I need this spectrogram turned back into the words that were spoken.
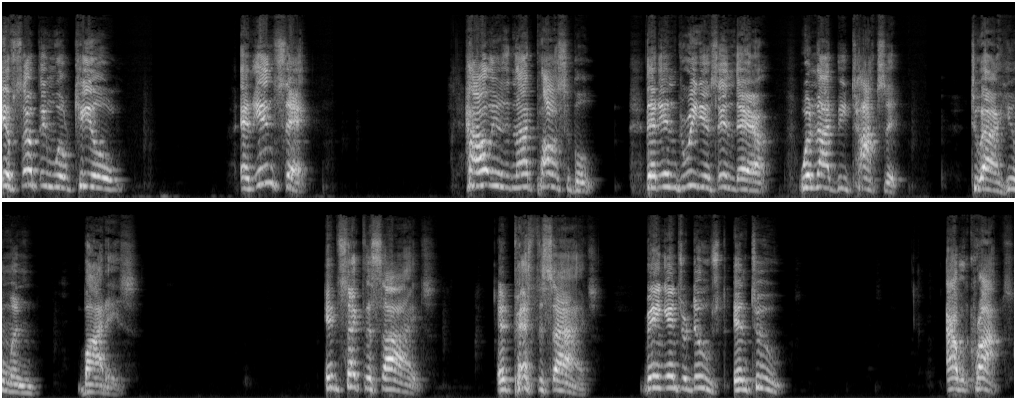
If something will kill an insect, how is it not possible that ingredients in there will not be toxic to our human bodies? Insecticides and pesticides being introduced into our crops.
